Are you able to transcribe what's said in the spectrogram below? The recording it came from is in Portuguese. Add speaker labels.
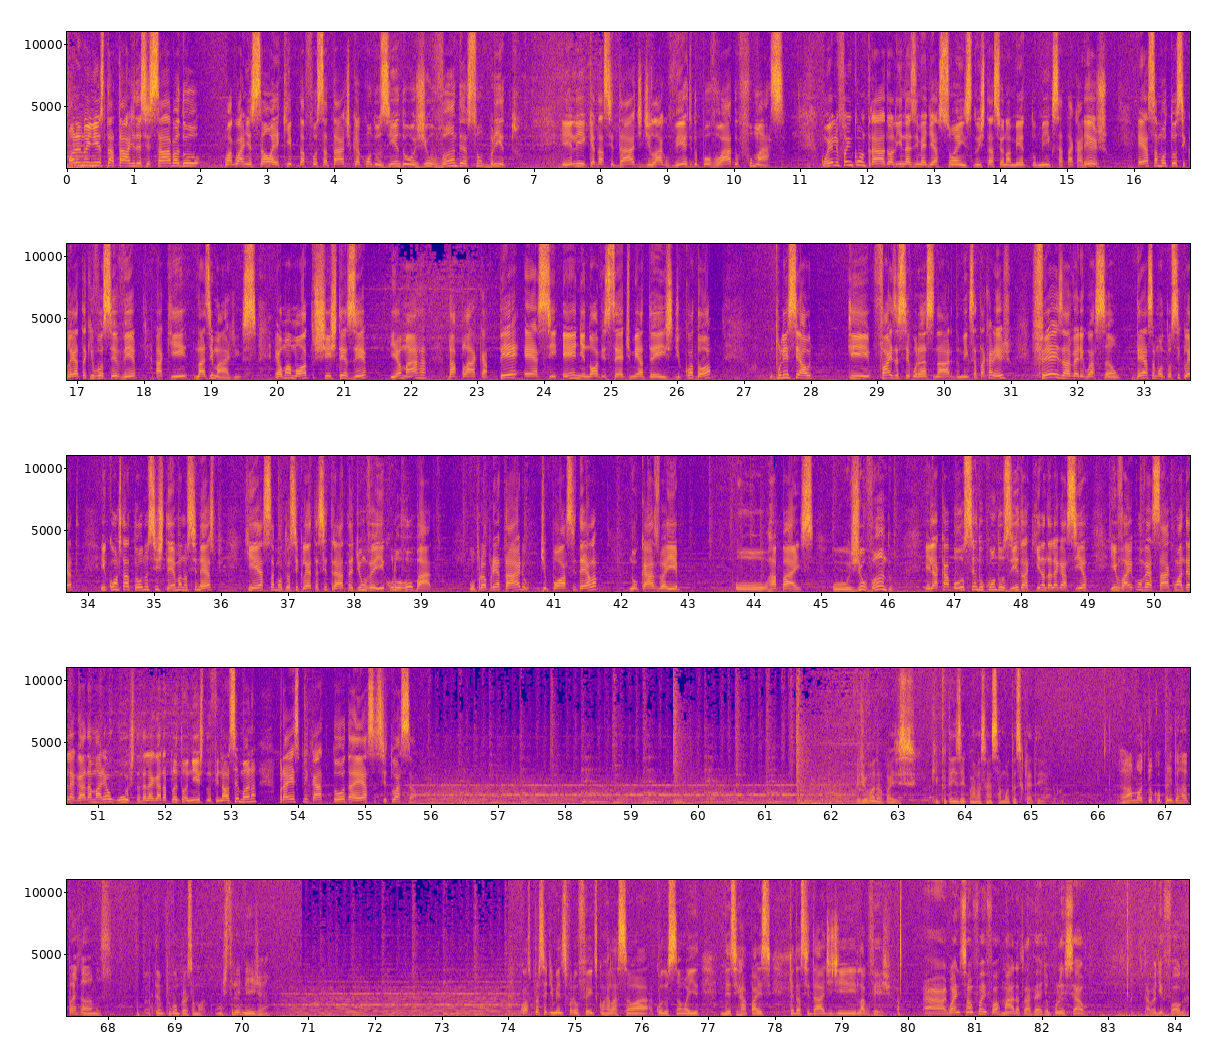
Speaker 1: Olha, no início da tarde desse sábado, uma guarnição, a equipe da Força Tática conduzindo o Gil Wanderson Brito. Ele que é da cidade de Lago Verde, do povoado Fumaça. Com ele foi encontrado ali nas imediações do estacionamento do Mix Atacarejo essa motocicleta que você vê aqui nas imagens. É uma moto XTZ Yamaha da placa PSN 9763 de Codó. O policial que faz a segurança na área do Mix Atacarejo fez a averiguação dessa motocicleta e constatou no sistema, no Cinesp, que essa motocicleta se trata de um veículo roubado. O proprietário de posse dela, no caso aí o rapaz, o Gilvando, ele acabou sendo conduzido aqui na delegacia e vai conversar com a delegada Maria Augusta, delegada plantonista do final de semana, para explicar toda essa situação. Gilvando, rapaz, o que, que tu tem a dizer com relação a essa motocicleta aí?
Speaker 2: É uma moto que eu comprei do rapaz lá, mas
Speaker 1: Quanto tempo tu comprou essa moto?
Speaker 2: uns três meses já.
Speaker 1: Quais procedimentos foram feitos com relação à condução aí desse rapaz que é da cidade de Lago Verde?
Speaker 3: A guarnição foi informada através de um policial que estava de folga,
